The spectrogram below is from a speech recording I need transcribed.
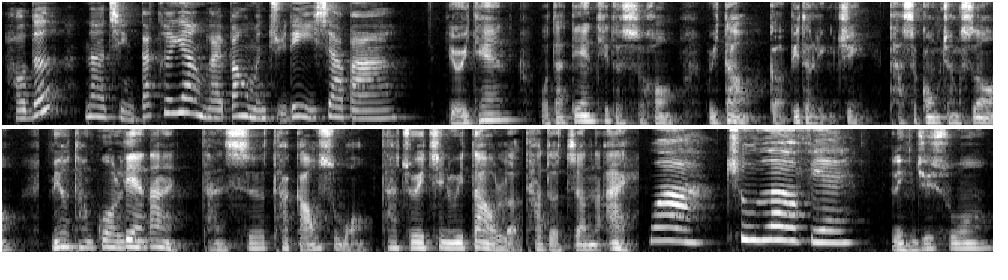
好的，那请大克样来帮我们举例一下吧。有一天，我搭电梯的时候遇到隔壁的邻居，他是工程师哦，没有谈过恋爱，但是他告诉我，他最近遇到了他的真爱。哇，to love 耶！邻居说，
